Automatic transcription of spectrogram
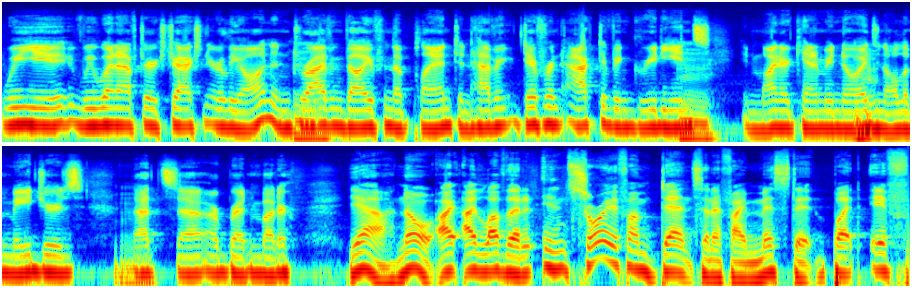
we we went after extraction early on Hmm. and driving value from that plant and having different active ingredients Hmm. in minor cannabinoids and all the majors. That's uh, our bread and butter. Yeah, no, I, I love that. And sorry if I'm dense and if I missed it, but if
